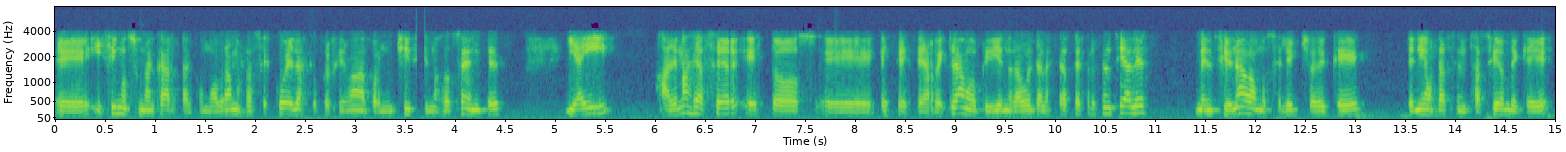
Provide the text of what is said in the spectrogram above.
eh, hicimos una carta como abramos las escuelas que fue firmada por muchísimos docentes y ahí además de hacer estos eh, este, este, reclamo pidiendo la vuelta a las clases presenciales mencionábamos el hecho de que teníamos la sensación de que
